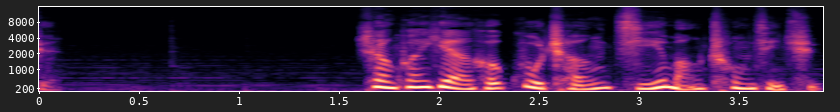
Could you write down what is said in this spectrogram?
晕。上官燕和顾城急忙冲进去，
